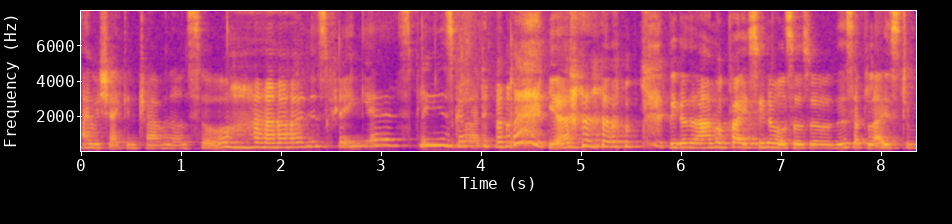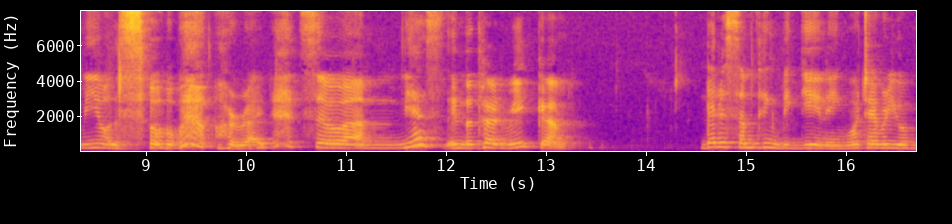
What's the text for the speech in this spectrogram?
I wish I can travel also. Just praying, yes, please, God. yeah, because I'm a Piscean also, so this applies to me also. All right. So, um, yes in the third week um, there is something beginning whatever you're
